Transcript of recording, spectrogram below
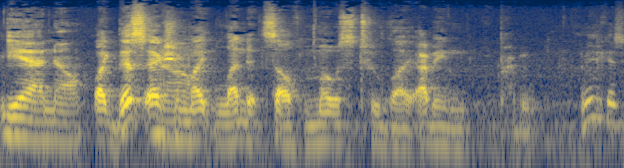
Yeah, no. Like this actually No. might lend itself most to like I mean probably I mean I guess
